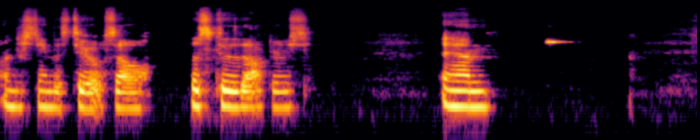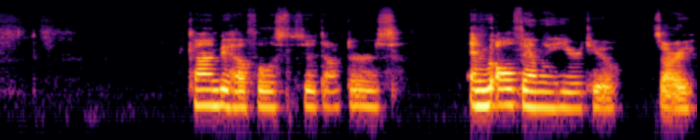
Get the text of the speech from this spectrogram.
understand this too. So listen to the doctors. And kind be helpful, listen to doctors. And we all family here too. Sorry.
